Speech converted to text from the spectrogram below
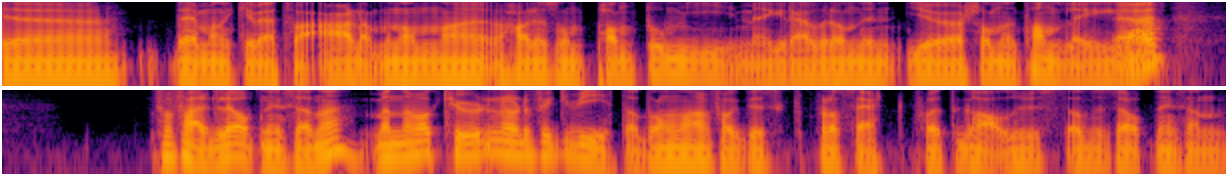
eh, det man ikke vet hva er, da, men han eh, har en sånn pantomimegreie hvor han gjør sånne tannlegegreier. Forferdelig åpningsscene, men den var kul når du fikk vite at han er faktisk plassert på et galehus. Da syns jeg åpningsscenen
